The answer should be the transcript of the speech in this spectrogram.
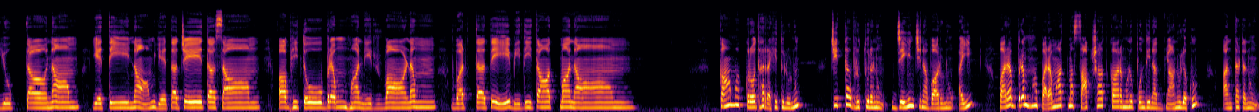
कामक्रोधवियुक्तानां यतीनां यतचेतसाम् अभितो ब्रह्मनिर्वाणं वर्तते विदितात्मनाम् కామక్రోధరహితులును చిత్తవృత్తులను జయించిన వారును అయి పరబ్రహ్మ పరమాత్మ సాక్షాత్కారమును పొందిన జ్ఞానులకు అంతటను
